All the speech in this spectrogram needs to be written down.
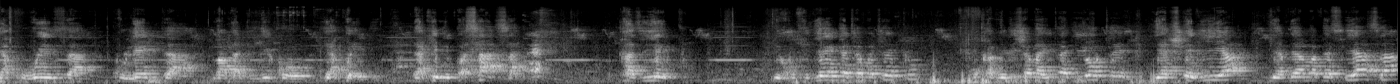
ya kuweza kuleta mabadiliko ya kweli, lakini kwa sasa kazi yetu ni kukijenga chama chetu, kukamilisha mahitaji yote ya sheria ya vyama vya siasa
